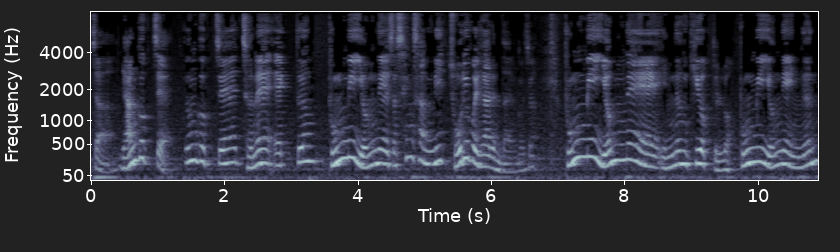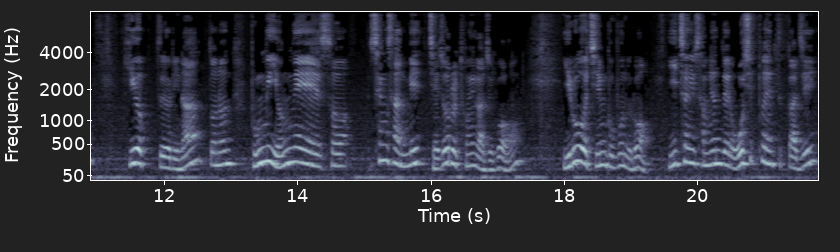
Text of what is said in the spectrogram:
자 양극재 음극재 전해액 등 북미 영내에서 생산 및 조립을 해야 된다는 거죠 북미 영내에 있는 기업들로 북미 영내에 있는 기업들이나 또는 북미 영내에서 생산 및 제조를 통해 가지고 이루어진 부분으로 2023년도에 50%까지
